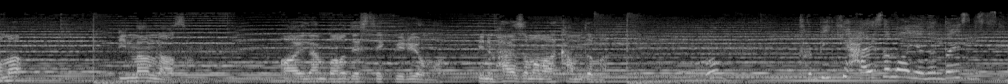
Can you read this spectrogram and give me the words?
Ama bilmem lazım. Ailem bana destek veriyor mu? Benim her zaman arkamda mı? Oğlum, tabii ki her zaman yanındayız biz senin.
